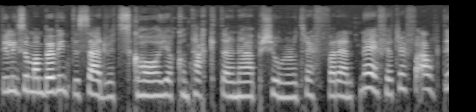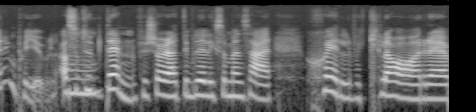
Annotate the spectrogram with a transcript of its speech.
Det är liksom, man behöver inte säga, du vet, ska jag kontakta den här personen och träffa den? Nej, för jag träffar alltid den på jul. Alltså Mm. typ den, förstår du? Att det blir liksom en så här självklar... Eh, eh,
